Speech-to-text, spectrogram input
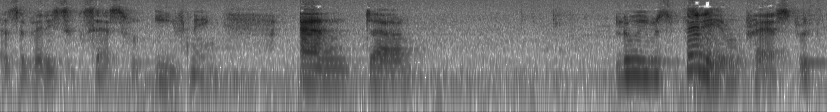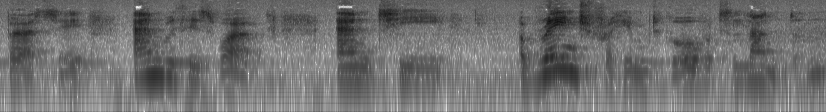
as a very successful evening. And uh, Louis was very impressed with Bertie and with his work, and he arranged for him to go over to London,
